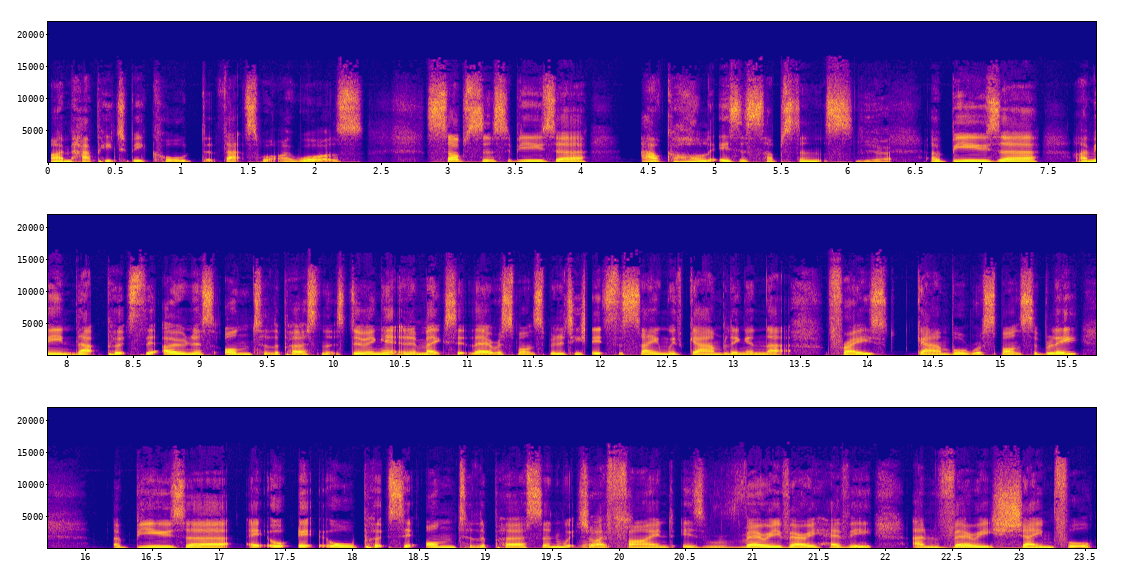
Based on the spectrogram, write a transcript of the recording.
I'm happy to be called that. That's what I was. Substance abuser. Alcohol is a substance. Yeah. Abuser. I mean, that puts the onus onto the person that's doing it, and Mm-hmm. it makes it their responsibility. It's the same with gambling and that phrase "gamble responsibly." Abuser it, all- it all puts it onto the person which i find is very very heavy and very shameful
